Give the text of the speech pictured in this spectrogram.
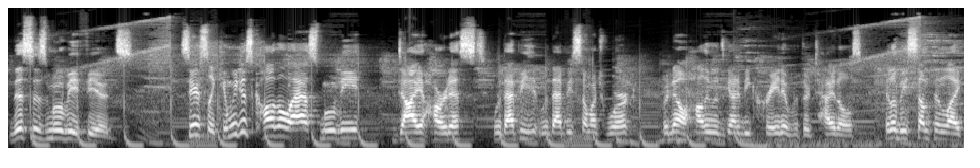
this is Movie Feuds. Seriously, can we just call the last movie Die Hardest? Would that be would that be so much work? But no, Hollywood's got to be creative with their titles. It'll be something like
